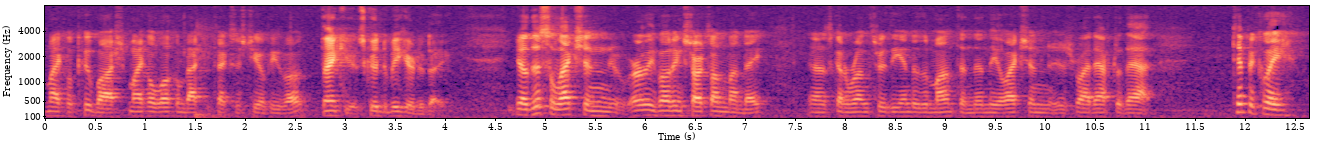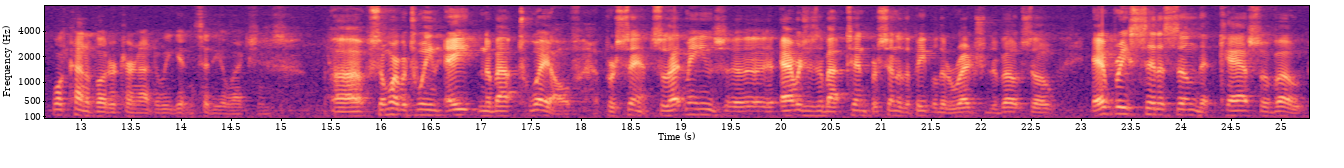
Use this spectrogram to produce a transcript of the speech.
Michael Kubosh. Michael, welcome back to Texas GOP Vote. Thank you. It's good to be here today. You know, this election, early voting starts on Monday, and it's going to run through the end of the month, and then the election is right after that. Typically, what kind of voter turnout do we get in city elections? Uh, somewhere between 8 and about 12 percent. So that means uh, averages about 10 percent of the people that are registered to vote. So every citizen that casts a vote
